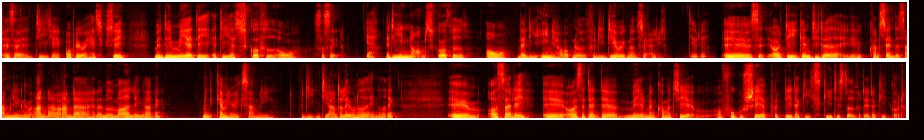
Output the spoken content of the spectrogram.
altså, de oplever at have succes, men det er mere det, at de er skuffet over sig selv. Ja. At de er enormt skuffet over, hvad de egentlig har opnået, fordi det er jo ikke noget særligt. Det er jo det. Øh, så, og det er igen de der øh, konstante sammenligninger med andre, og andre har der noget meget længere, ikke? Men det kan man jo ikke sammenligne, fordi de andre laver noget andet, ikke? Øh, og så er det øh, også den der med, at man kommer til at, at fokusere på det, der gik skidt, i stedet for det, der gik godt.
